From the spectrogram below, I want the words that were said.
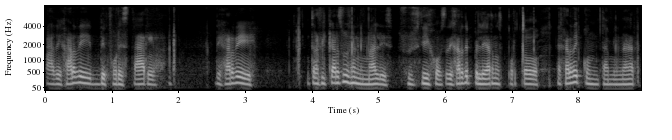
a dejar de deforestarla, dejar de traficar sus animales, sus hijos, dejar de pelearnos por todo, dejar de contaminar,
